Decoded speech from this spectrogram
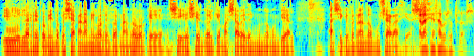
y les recomiendo que se hagan amigos de Fernando porque sigue siendo el que más sabe del mundo mundial. Así que Fernando, muchas gracias. Gracias a vosotros.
